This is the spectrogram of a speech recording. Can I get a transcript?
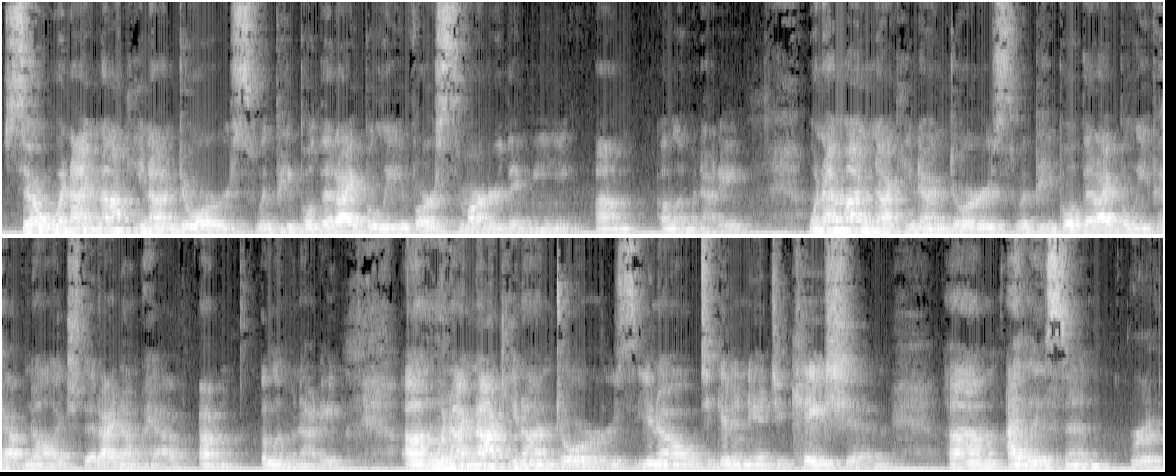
So when I'm knocking on doors with people that I believe are smarter than me, um, Illuminati, when I'm on knocking on doors with people that I believe have knowledge that I don't have, um, Illuminati, um, when I'm knocking on doors, you know, to get an education, um, I listen. Right.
